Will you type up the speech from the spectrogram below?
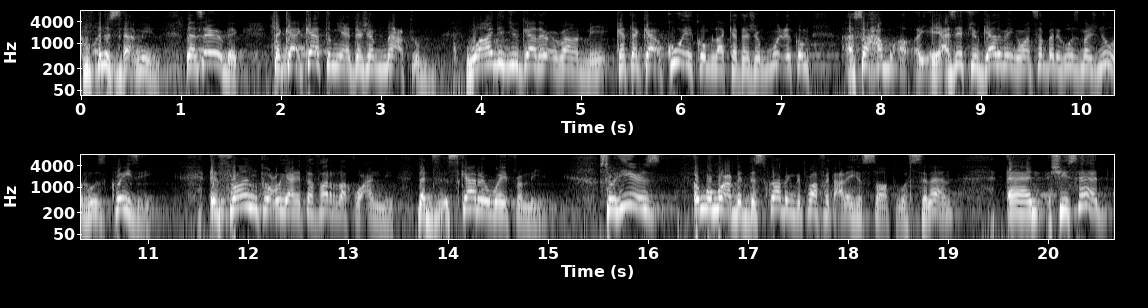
what does that mean? That's Arabic. تكأكأتم يعني تجمعتم. Why did you gather around me? كتكأكؤكم لا كتجمعكم as if you're gathering around somebody who's majnoon, who's crazy. افرنقعوا يعني تفرقوا عني. That scatter away from me. So here's Umm Mu'bid describing the Prophet عليه الصلاة والسلام and she said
